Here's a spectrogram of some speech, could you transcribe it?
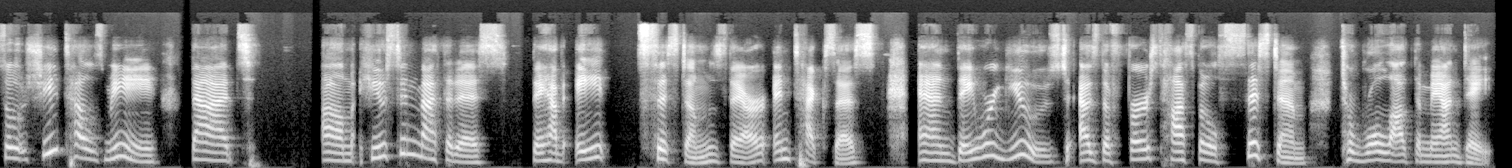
so she tells me that um Houston Methodist they have eight systems there in Texas, and they were used as the first hospital system to roll out the mandate.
